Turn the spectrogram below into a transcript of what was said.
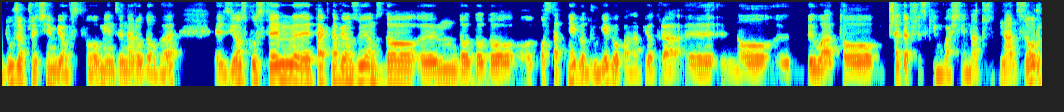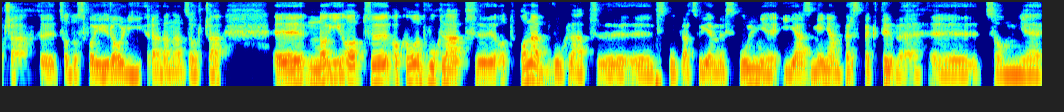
duże przedsiębiorstwo międzynarodowe. W związku z tym, e, tak nawiązując do, do, do, do ostatniego, drugiego pana Piotra, e, no, była to przede wszystkim właśnie nadzorcza co do swojej roli Rada Nadzorcza. No i od około dwóch lat, od ponad dwóch lat współpracujemy wspólnie i ja zmieniam perspektywę, co mnie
